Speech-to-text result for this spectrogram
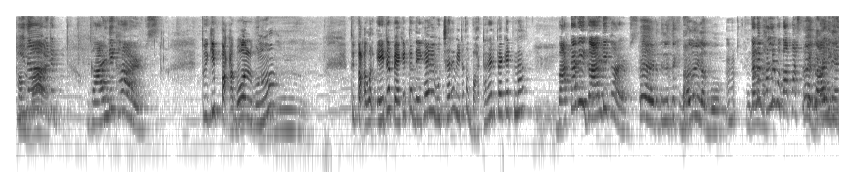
সোমবার গার্লিক হার্বস তুই কি পাগল বুনু? তুই পাগল। এইটা প্যাকেটটা দেখে আমি বুঝছি আরে এটা তো বাটারের প্যাকেট না। বাটারি গার্লিক হার্বস হ্যাঁ এটা দিলে তো ভালোই লাগবো। না না ভালো লাগবো বা পাস্তা হ্যাঁ, গার্লিক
